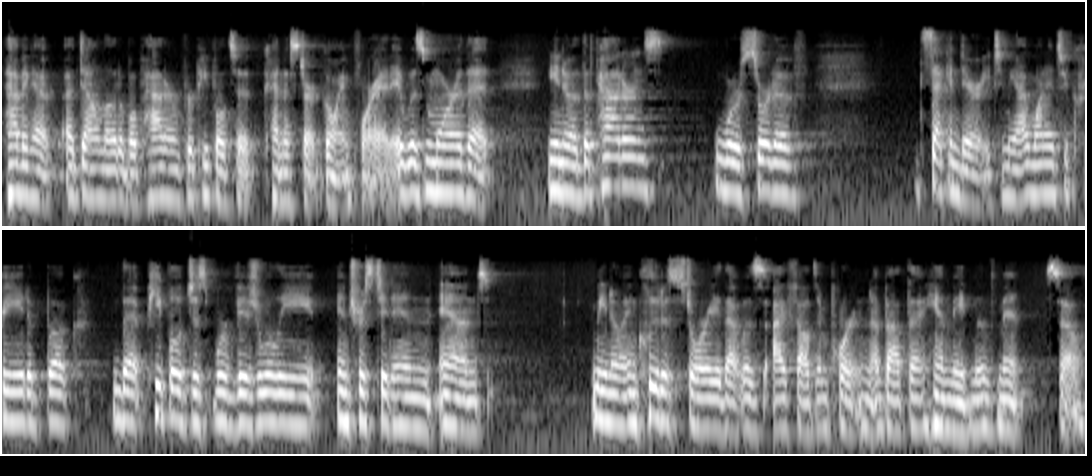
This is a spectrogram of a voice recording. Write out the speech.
having a, a downloadable pattern for people to kind of start going for it. It was more that, you know, the patterns were sort of secondary to me. I wanted to create a book that people just were visually interested in and you know, include a story that was I felt important about the handmade movement. So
